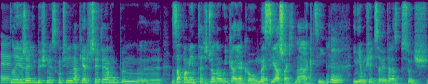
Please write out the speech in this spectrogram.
E, no jeżeli byśmy skończyli na pierwszej, to ja mógłbym y, zapamiętać Johna Wicka jako mesjasza kina akcji mhm. i nie musieć sobie teraz psuć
